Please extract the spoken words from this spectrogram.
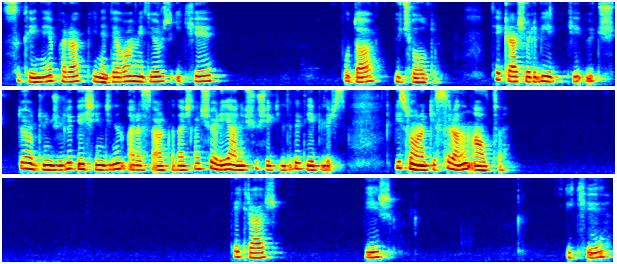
Sık iğne yaparak yine devam ediyoruz. 2 bu da 3 oldu. Tekrar şöyle 1 2 3 dördüncü ile beşincinin arası arkadaşlar. Şöyle yani şu şekilde de diyebiliriz. Bir sonraki sıranın altı. Tekrar 1 2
